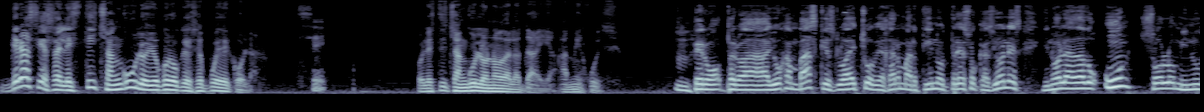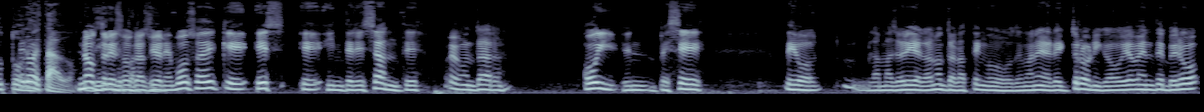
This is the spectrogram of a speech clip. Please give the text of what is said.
Gracias al Stitch Angulo yo creo que se puede colar. Sí. Pues el Stitch Angulo no da la talla, a mi juicio. Pero, pero a Johan Vázquez lo ha hecho viajar Martino tres ocasiones y no le ha dado un solo minuto. Pero de- ha estado. No de- tres de ocasiones. Vos sabés que es eh, interesante. Voy a contar. Hoy empecé, digo, la mayoría de las notas las tengo de manera electrónica, obviamente, pero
